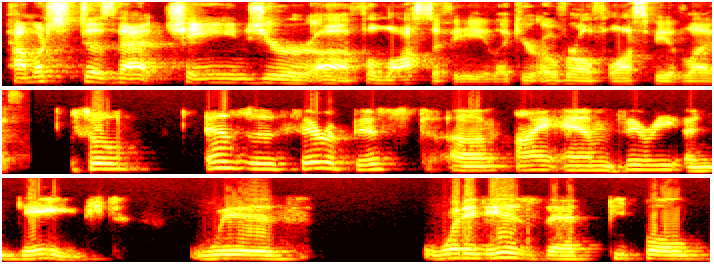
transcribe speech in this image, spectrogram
how much does that change your uh, philosophy, like your overall philosophy of life? So, as a therapist, um, I am very engaged with what it is that people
